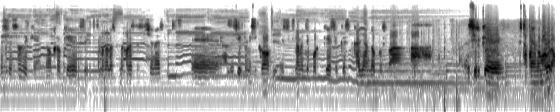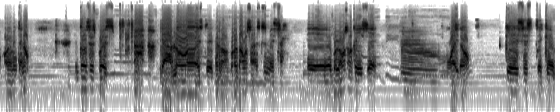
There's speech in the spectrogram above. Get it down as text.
es, eso de que no creo que se esté tomando las mejores decisiones eh, al decir que México simplemente porque se que callando pues va a, a decir que está apoyando a Maduro. Obviamente no. Entonces pues Ah, ya habló, este, perdón, volvamos a, es que se me distraje. Eh, volvamos a lo que dice mmm, Guaidó, que es este, que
